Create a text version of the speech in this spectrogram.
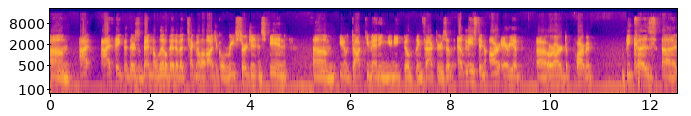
Um, I I think that there's been a little bit of a technological resurgence in um, you know documenting unique building factors at, at least in our area uh, or our department because uh,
